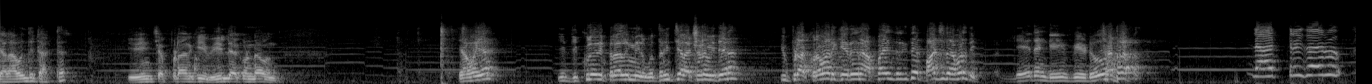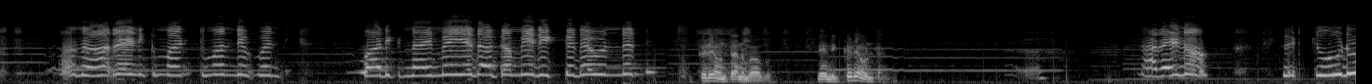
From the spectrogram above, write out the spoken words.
ఎలా ఉంది డాక్టర్? ఏం చెప్పడానికి వీలు లేకుండా ఉంది. ఏమయ్యా? ఈ దిక్కులేని పిల్లల్ని మీరు ఉద్ధరించే లక్షణం ఇదేనా? ఇప్పుడు ఆ కురవాడికి ఏదైనా అపాయం జరిగితే బాధ్యత ఎవరిది? లేదండి వీడు. డాక్టర్ గారు నారాయణకి మంచి మంది ఇవ్వండి. వాడికి నయమయ్యేదాకా మీరు ఇక్కడే ఉండండి. ఇక్కడే ఉంటాను బాబు. నేను ఇక్కడే ఉంటాను. నారాయణ చూడు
